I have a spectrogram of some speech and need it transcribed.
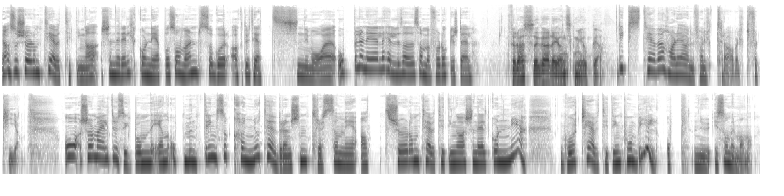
Ja, så Selv om TV-tittinga generelt går ned på sommeren, så går aktivitetsnivået opp eller ned, eller heller seg det samme for deres del? For oss så går det ganske mye opp, ja. Riks-TV har det i alle fall travelt for tida. Og selv om jeg er litt usikker på om det er en oppmuntring, så kan jo TV-bransjen trøste seg med at sjøl om TV-tittinga generelt går ned, går TV-titting på mobil opp nå i sommermånedene.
